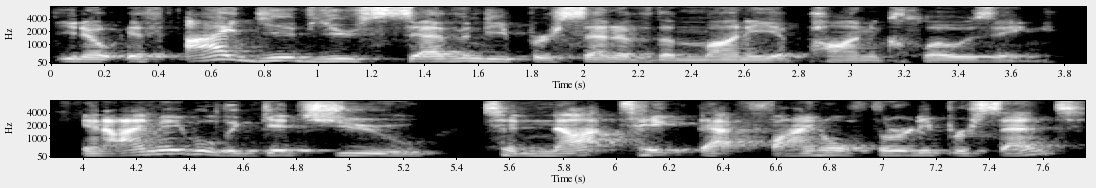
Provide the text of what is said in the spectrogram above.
You know, if I give you 70% of the money upon closing and I'm able to get you to not take that final 30%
